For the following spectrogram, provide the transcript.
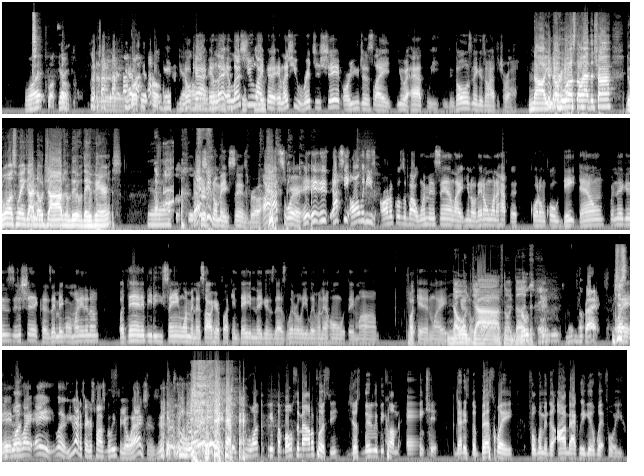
What? Fucked Yeah. up. You have to play the game again. No all cap. Unless unless you like a, unless you rich as shit or you just like you an athlete. Those niggas don't have to try. Nah, you know who else don't have to try? The ones who ain't got no jobs and live with their parents. Yeah. That shit don't make sense, bro. I, I swear. It, it, it, I see all of these articles about women saying like, you know, they don't want to have to quote unquote date down for niggas and shit because they make more money than them. But then it'd be these same women that's out here fucking dating niggas that's literally living at home with their mom, fucking like they No got jobs, no and- No nothing. no nothing. Facts. Just like, it- like, hey, look, you got to take responsibility for your actions. If you, want, if you want to get the most amount of pussy, just literally become ancient. That is the best way for women to automatically get wet for you.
